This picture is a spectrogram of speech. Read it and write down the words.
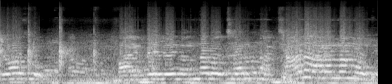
ఈరోజు మా ఎమ్మెల్యేలు అందరూ వచ్చారు. నాకు చాలా ఆనందం ఉంది.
